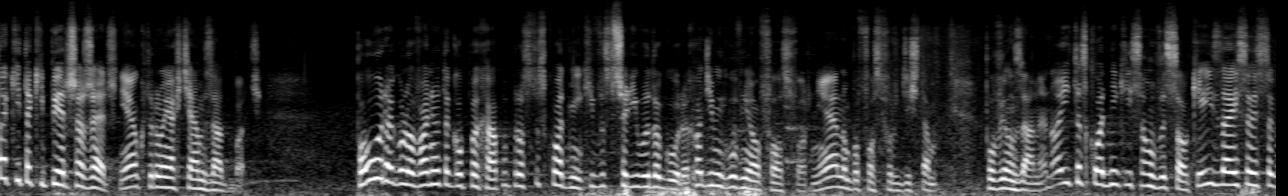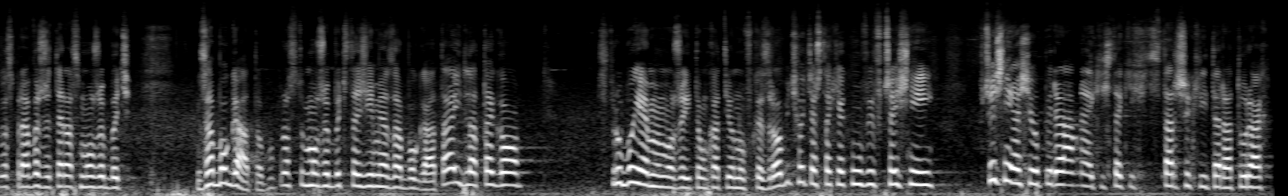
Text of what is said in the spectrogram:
taki, taki pierwsza rzecz, nie, o którą ja chciałem zadbać. Po uregulowaniu tego pH po prostu składniki wystrzeliły do góry. Chodzi mi głównie o fosfor, nie? No bo fosfor gdzieś tam powiązany. No i te składniki są wysokie i zdaję sobie z tego sprawę, że teraz może być za bogato. Po prostu może być ta ziemia za bogata i dlatego spróbujemy może i tą kationówkę zrobić, chociaż tak jak mówię wcześniej, wcześniej ja się opierałem na jakichś takich starszych literaturach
